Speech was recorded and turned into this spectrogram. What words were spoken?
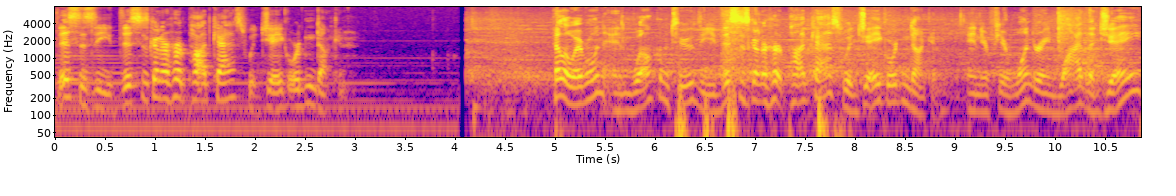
This is the This Is Gonna Hurt podcast with J. Gordon Duncan. Hello, everyone, and welcome to the This Is Gonna Hurt podcast with J. Gordon Duncan. And if you're wondering why the J,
